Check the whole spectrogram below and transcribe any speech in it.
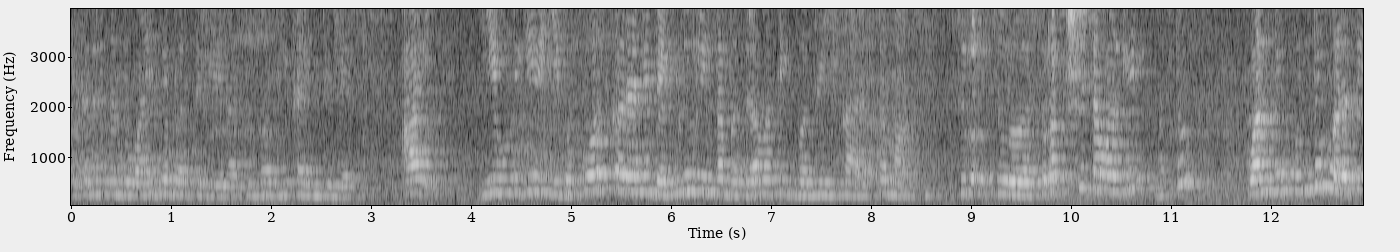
ಯಾಕಂದರೆ ನಂದು ವಾಯ್ಸೇ ಬರ್ತಿರ್ಲಿಲ್ಲ, ತುಂಬ ವೀಕ್ ಆಗಿಬಿಟ್ಟಿದೆ. ಆ ಈ ಹುಡುಗಿ ಇದಕ್ಕೋಸ್ಕರನೇ ಬೆಂಗಳೂರಿಂದ ಭದ್ರಾವತಿಗೆ ಬಂದು ಈ ಕಾರ್ಯಕ್ರಮ ಸುರ ಸುರಕ್ಷಿತವಾಗಿ ಮತ್ತು ಒಂದು ಕುಂದು ಕೊರತೆ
